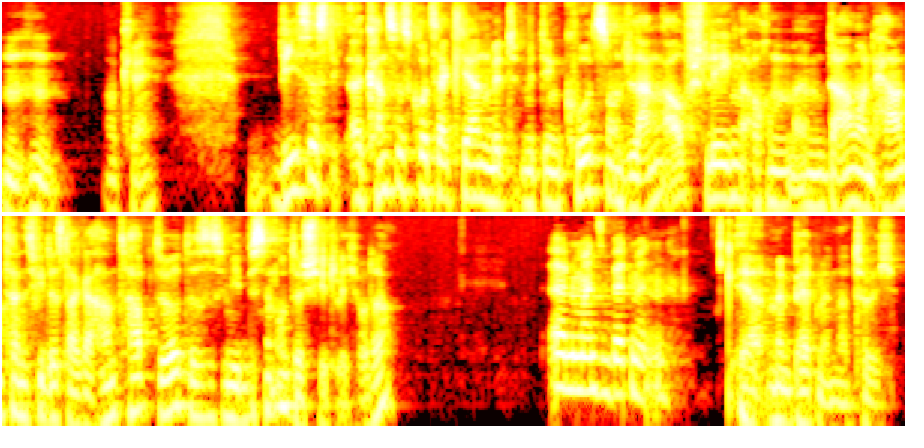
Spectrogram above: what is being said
Mhm. okay. Wie ist es, äh, kannst du es kurz erklären mit, mit den kurzen und langen Aufschlägen, auch im, im Damen- und Herrentennis, wie das da gehandhabt wird? Das ist irgendwie ein bisschen unterschiedlich, oder? Äh, du meinst im Badminton? Ja, mit Badminton natürlich.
